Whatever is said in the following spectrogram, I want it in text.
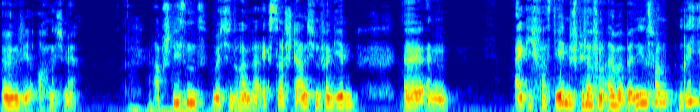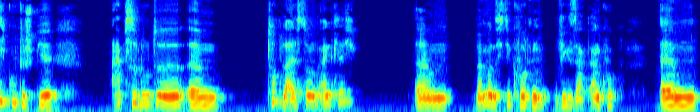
irgendwie auch nicht mehr. Abschließend möchte ich noch ein paar extra Sternchen vergeben äh, ein, eigentlich fast jeden Spieler von Alba Berlin. Es war ein richtig gutes Spiel. Absolute ähm, Top-Leistung eigentlich. Ähm, wenn man sich die Quoten, wie gesagt, anguckt. Ähm,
